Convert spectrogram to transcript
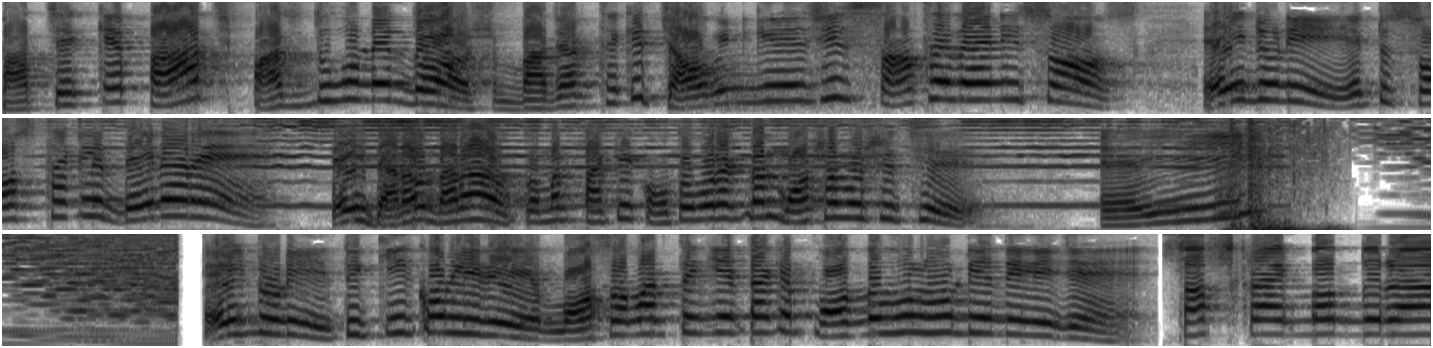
পাঁচেকে পাঁচ পাঁচ দুগুণে দশ, বাজার থেকে চাউমিন কিনেছি, সাথে দেয়নি সস। এই জুনি, একটু সস থাকলে দে না রে। এই দাঁড়াও দাঁড়াও, তোমার তাকে কত বড় একটা মশা বসেছে। এই। এই টুনি তুই কি করলি রে? মশা মারতে গিয়ে তাকে পদ্মফুল উঠিয়ে দিলি যে। সাবস্ক্রাইব বন্ধুরা।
